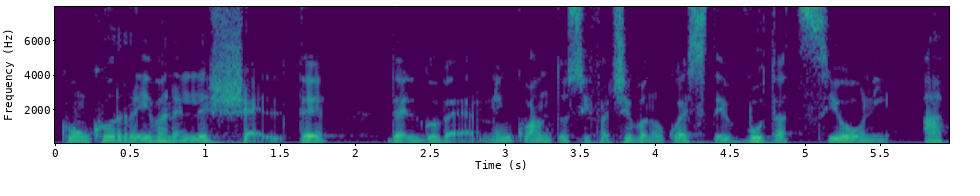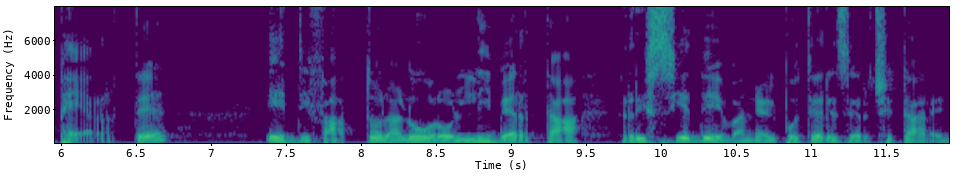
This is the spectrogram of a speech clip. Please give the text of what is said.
concorreva nelle scelte del governo, in quanto si facevano queste votazioni aperte e di fatto la loro libertà risiedeva nel poter esercitare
